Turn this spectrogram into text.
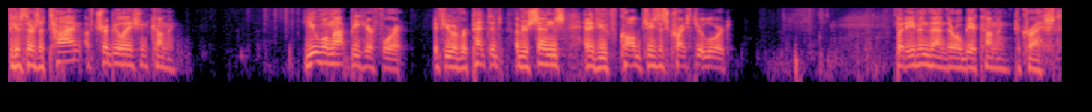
Because there's a time of tribulation coming. You will not be here for it if you have repented of your sins and if you've called Jesus Christ your Lord. But even then, there will be a coming to Christ.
